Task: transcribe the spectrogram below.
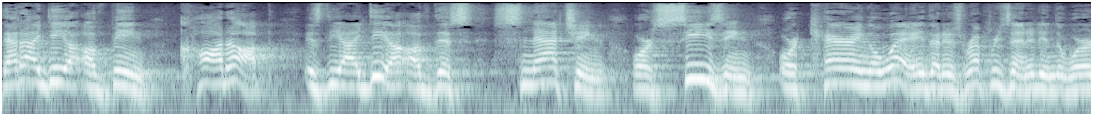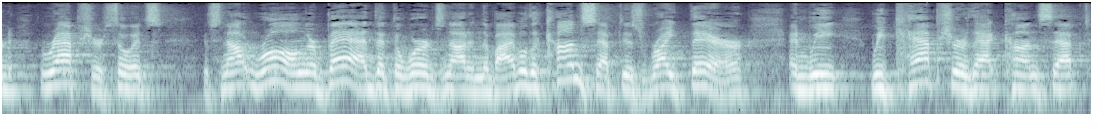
That idea of being caught up is the idea of this snatching or seizing or carrying away that is represented in the word rapture. So it's it's not wrong or bad that the word's not in the Bible. The concept is right there, and we, we capture that concept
